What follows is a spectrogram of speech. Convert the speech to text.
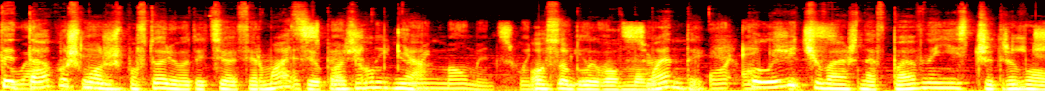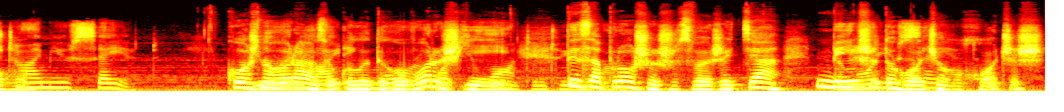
Ти також можеш повторювати цю афірмацію протягом дня, особливо в моменти, коли відчуваєш невпевненість чи тривогу. Кожного разу, коли ти говориш її, ти запрошуєш у своє життя більше того, чого хочеш.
